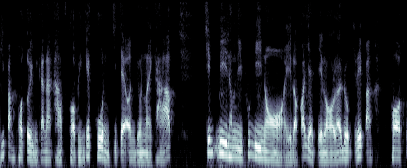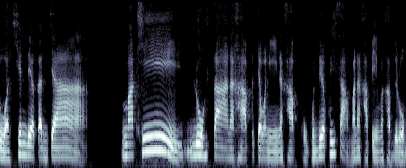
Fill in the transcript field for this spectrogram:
ที่ปังพอตัวอยู่เหมือนกันนะครับ ขอเพียงแค่คุณจิตใจอ่อนโยนหน่อยครับ คิดดีทำดีพูดดีหน่อย แล้วก็อย่าใจร้อนแล้วดวงจะได้ปังพอตัวเช่นเดียวกันจ้า มาที่ดวงตานะครับประวันนี้นะครับของคนเลือกที่สามนะครับเป็นยังไงบ้างครับโดยรวม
